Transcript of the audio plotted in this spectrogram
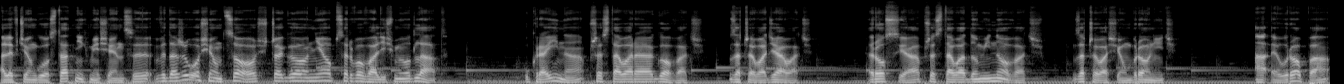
Ale w ciągu ostatnich miesięcy wydarzyło się coś, czego nie obserwowaliśmy od lat. Ukraina przestała reagować, zaczęła działać. Rosja przestała dominować, zaczęła się bronić. A Europa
